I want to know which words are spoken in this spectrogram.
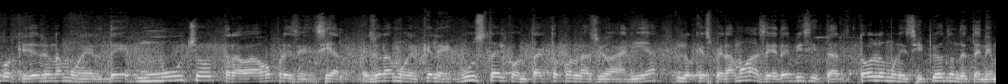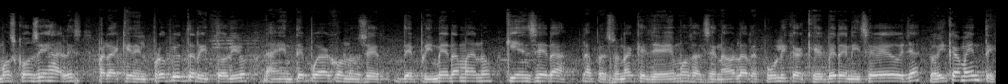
porque ella es una mujer de mucho trabajo presencial. Es una mujer que le gusta el contacto con la ciudadanía. Lo que esperamos hacer es visitar todos los municipios donde tenemos concejales para que en el propio territorio la gente pueda conocer de primera mano quién será la persona que llevemos al Senado de la República, que es Berenice Bedoya. Lógicamente,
